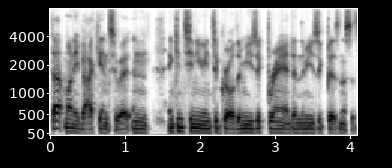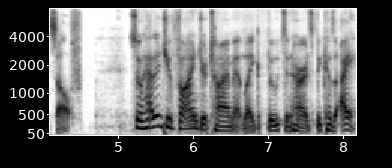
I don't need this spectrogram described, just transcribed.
that money back into it and and continuing to grow the music brand and the music business itself. So how did you find your time at like Boots and Hearts? Because I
